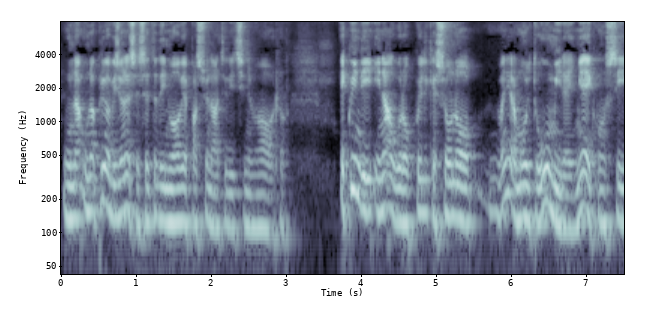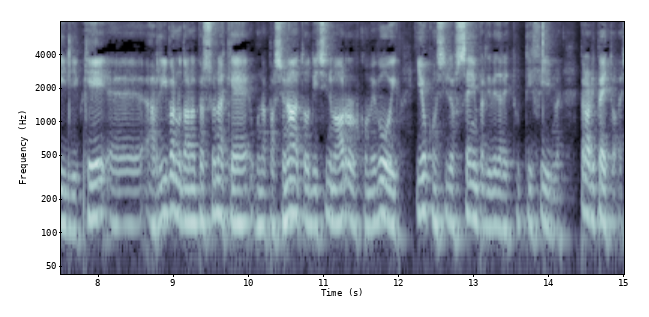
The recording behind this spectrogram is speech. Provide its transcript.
una, una prima visione se siete dei nuovi appassionati di cinema horror. E quindi inauguro quelli che sono in maniera molto umile i miei consigli che eh, arrivano da una persona che è un appassionato di cinema horror come voi. Io consiglio sempre di vedere tutti i film, però ripeto, eh,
